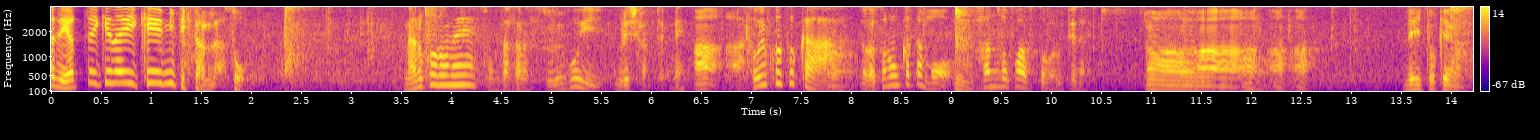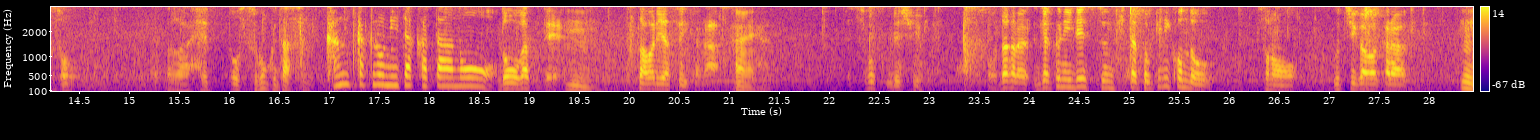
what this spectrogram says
あじゃあやっちゃいけない系見てきたんだ。そう。なるほどね。そうだからすごい嬉しかったよね、ああそういうことか、だからその方もうん。ハンドファーストは打てない。あああああああレイト系なんだそう。だからヘッドをすごく出す。感覚の似た方の動画ってうん。伝わりやすいから。はいすごく嬉しいよね。そうだから逆にレッスン来た時に今度その内側からうん。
